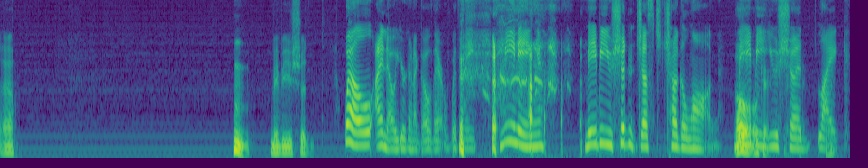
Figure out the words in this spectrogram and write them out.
Uh, hmm, maybe you shouldn't. Well, I know you're going to go there with me. Meaning, maybe you shouldn't just chug along. Oh, Maybe okay. you should, like,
